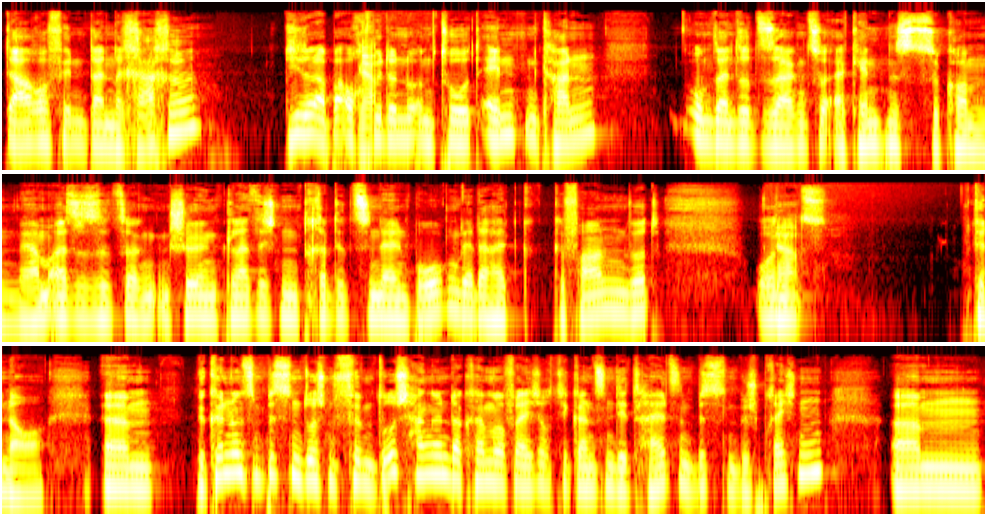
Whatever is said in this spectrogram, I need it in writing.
daraufhin dann Rache, die dann aber auch ja. wieder nur im Tod enden kann, um dann sozusagen zur Erkenntnis zu kommen. Wir haben also sozusagen einen schönen klassischen traditionellen Bogen, der da halt gefahren wird. Und ja. genau. Ähm, wir können uns ein bisschen durch den Film durchhangeln, da können wir vielleicht auch die ganzen Details ein bisschen besprechen. Ähm,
